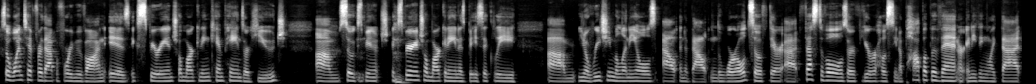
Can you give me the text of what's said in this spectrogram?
So one tip for that before we move on is experiential marketing campaigns are huge. Um, so experience, experiential marketing is basically, um, you know, reaching millennials out and about in the world. So if they're at festivals or if you're hosting a pop up event or anything like that,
